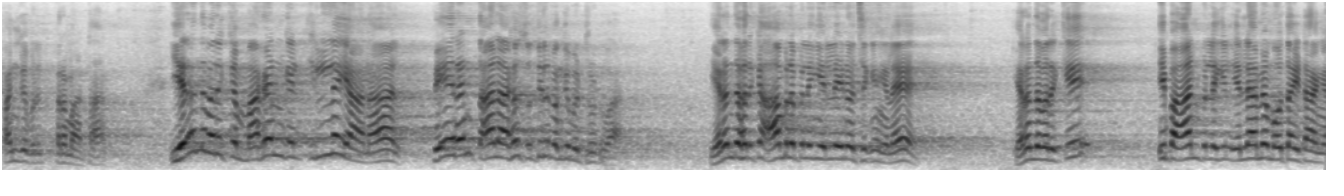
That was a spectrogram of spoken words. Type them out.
பங்கு பெற- மாட்டான். இறந்தவருக்கு மகன்கள் இல்லையானால் பேரன் தானாக சொத்தில் பங்கு பெற்று விடுவார் இறந்தவருக்கு ஆம்பளை பிள்ளைங்க இல்லைன்னு வச்சுக்கோங்களேன் இறந்தவருக்கு இப்ப ஆண் பிள்ளைகள் எல்லாமே மௌத்தாயிட்டாங்க.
